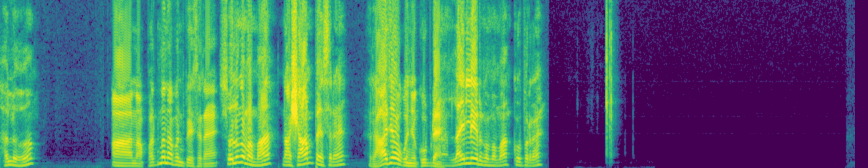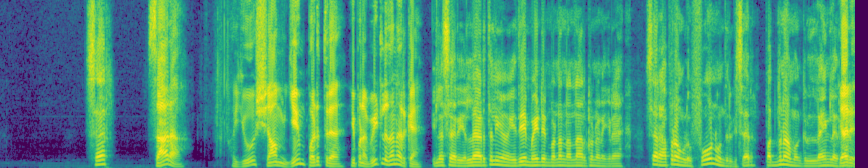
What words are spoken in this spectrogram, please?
ஹலோ? ஆ நான் பத்மநாபன் பேசுறேன். சொல்லுங்க மாமா நான் ஷாம் பேசுறேன். ராஜாவை கொஞ்சம் கூப்பிட்டேன் லைன்லயே இருங்க மாமா கூப்பிடுறேன். சார். சாரா? ஐயோ ஷாம் ஏன் படுத்துற? இப்போ நான் வீட்டில் தானே இருக்கேன். இல்ல சார் எல்லா இடத்துலயும் இதே மெயின்டைன் பண்ணா நல்லா இருக்கும்னு நினைக்கிறேன். சார் அப்புறம் உங்களுக்கு ஃபோன் வந்திருக்கு சார். பத்மநாப அங்கிள் லைன்ல யாரு?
